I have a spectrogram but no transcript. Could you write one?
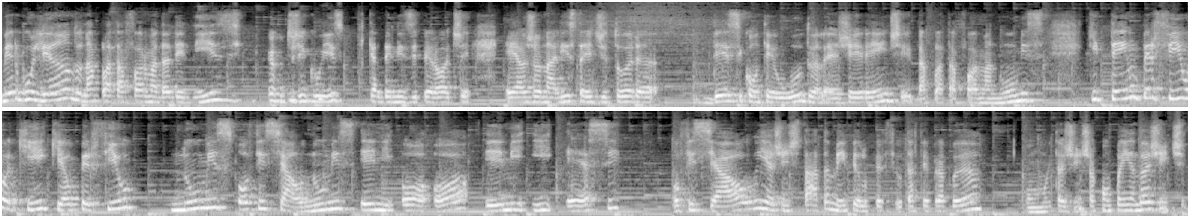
mergulhando na plataforma da Denise, eu digo isso porque a Denise Perotti é a jornalista editora desse conteúdo, ela é gerente da plataforma Numis, que tem um perfil aqui, que é o perfil Numis Oficial, Numis N-O-O-M-I-S Oficial, e a gente está também pelo perfil da Febraban, com muita gente acompanhando a gente.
